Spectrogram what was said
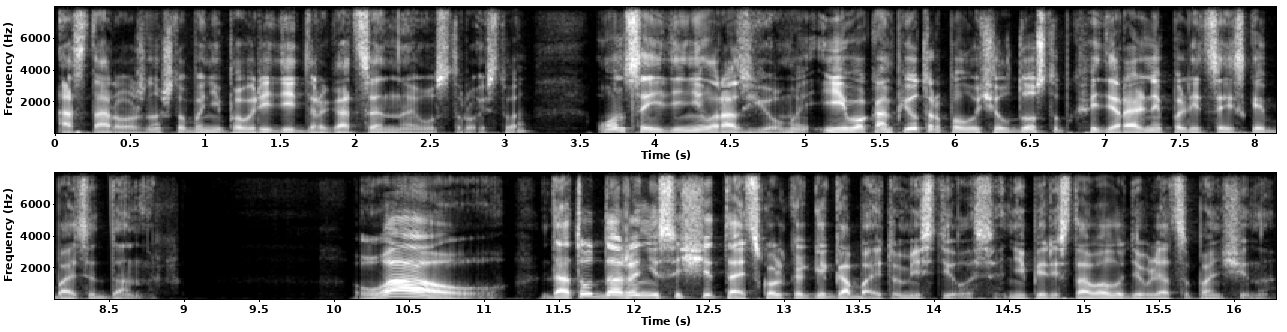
Осторожно, чтобы не повредить драгоценное устройство, он соединил разъемы, и его компьютер получил доступ к федеральной полицейской базе данных. «Вау! Да тут даже не сосчитать, сколько гигабайт уместилось», — не переставал удивляться Панчина.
